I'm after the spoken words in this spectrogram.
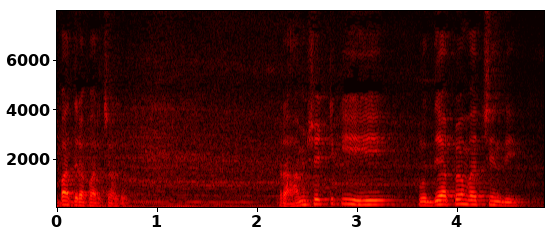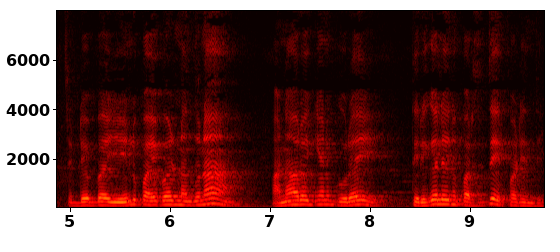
భద్రపరిచాడు. రామ్శెట్టికి వృద్ధాప్యం వచ్చింది. డెబ్బై ఏళ్ళు పైబడినందున అనారోగ్యానికి గురై తిరగలేని పరిస్థితి ఏర్పడింది.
